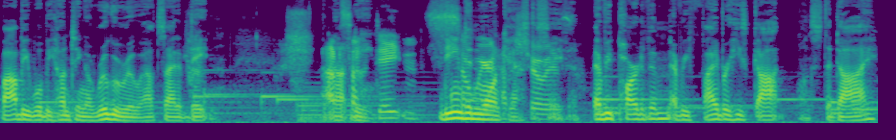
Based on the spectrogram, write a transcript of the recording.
Bobby will be hunting a Rougarou outside of Dayton. But not Outside Dean. of Dayton. Dean So didn't want how the Cass to show save is. him. Every part of him, every fiber he's got, wants to die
